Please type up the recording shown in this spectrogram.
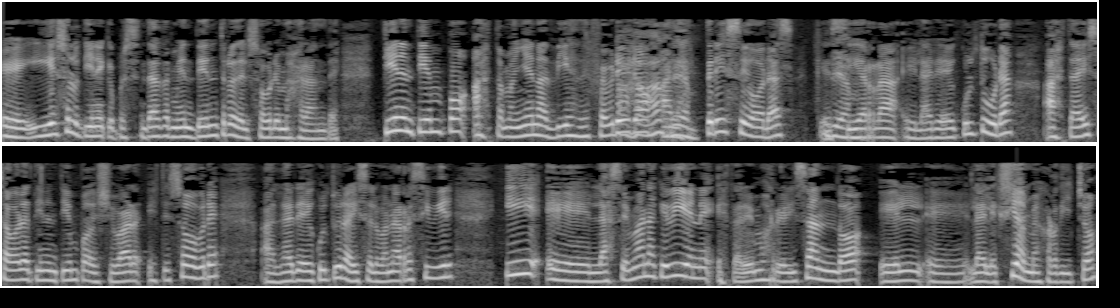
Eh, y eso lo tiene que presentar también dentro del sobre más grande. Tienen tiempo hasta mañana 10 de febrero Ajá, a bien. las 13 horas que Bien. cierra el área de cultura. Hasta esa hora tienen tiempo de llevar este sobre al área de cultura, ahí se lo van a recibir. Y eh, la semana que viene estaremos realizando el, eh, la elección, mejor dicho,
